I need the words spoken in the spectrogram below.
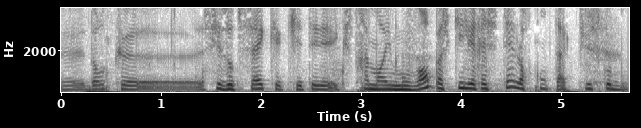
euh, donc euh, ces obsèques qui étaient extrêmement émouvants parce qu'il est resté à leur contact jusqu'au bout.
